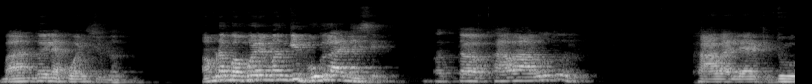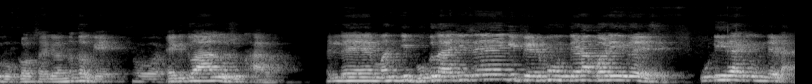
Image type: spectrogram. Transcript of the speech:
બાન તો એટલે કોઈ શું નથી. હમણાં બપોરે મન કી ભૂખ લાગી છે. અત્યારે ખાવા આવું તું ખાવા લે કીધું રોટલો સર્યો નતો કે એ કીધું આલું છું ખાવા. એટલે મન કી ભૂખ લાગી છે કે પેટમાં ઉંદેડા પડી ગયે છે. ઉડી રાખી ઉંદેડા.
